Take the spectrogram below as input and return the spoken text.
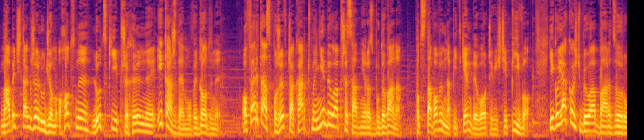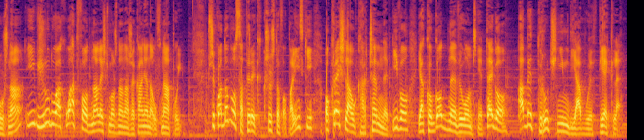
Ma być także ludziom ochotny, ludzki, przychylny i każdemu wygodny. Oferta spożywcza karczmy nie była przesadnie rozbudowana. Podstawowym napitkiem było oczywiście piwo. Jego jakość była bardzo różna i w źródłach łatwo odnaleźć można narzekania na ów napój. Przykładowo satyryk Krzysztof Opaliński określał karczemne piwo jako godne wyłącznie tego, aby truć nim diabły w piekle.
